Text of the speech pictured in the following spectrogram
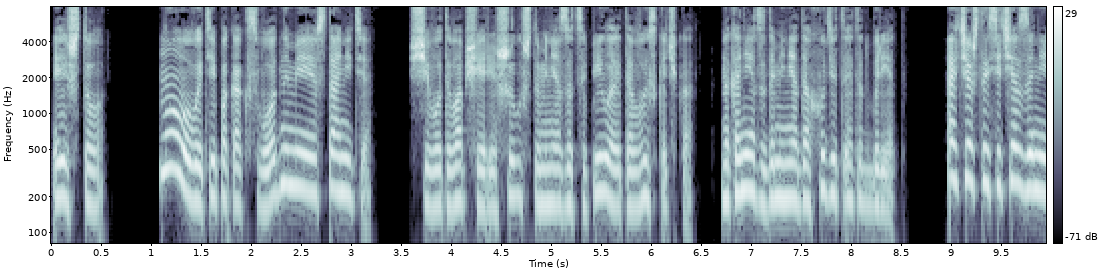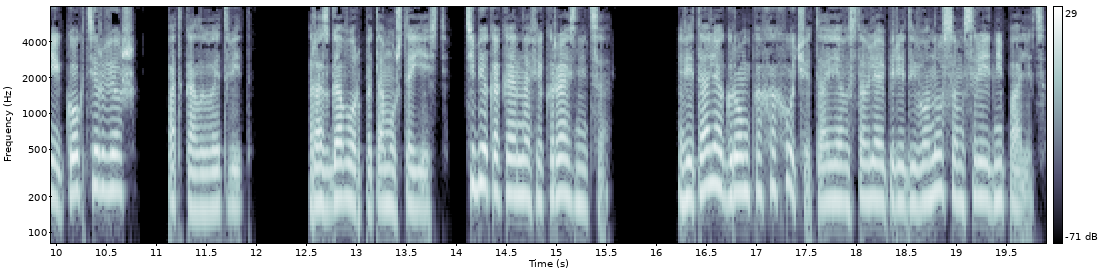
«И что?» «Ну, вы типа как сводными станете. С чего ты вообще решил, что меня зацепила эта выскочка? Наконец до меня доходит этот бред. «А чё ж ты сейчас за ней когти рвёшь?» — подкалывает вид. «Разговор, потому что есть. Тебе какая нафиг разница?» Виталя громко хохочет, а я выставляю перед его носом средний палец.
